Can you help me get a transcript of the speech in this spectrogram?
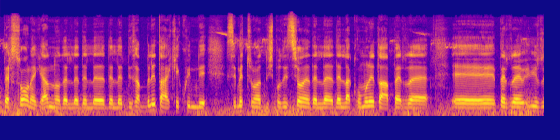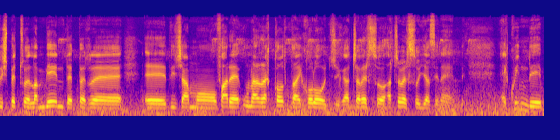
persone che hanno delle, delle, delle, disabilità e che quindi si mettono a disposizione del, della comunità per, eh, per il rispetto dell'ambiente l'ambiente per eh, eh, diciamo, fare una raccolta ecologica attraverso, attraverso gli asinelli. E quindi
